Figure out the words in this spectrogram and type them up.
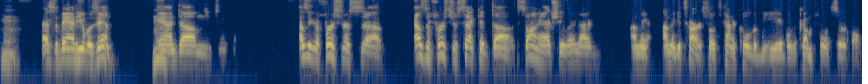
Hmm. That's the band he was in, Hmm. and um, I was like the first or uh, that was the first or second uh, song I actually learned on on the on the guitar. So it's kind of cool to be able to come full circle.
